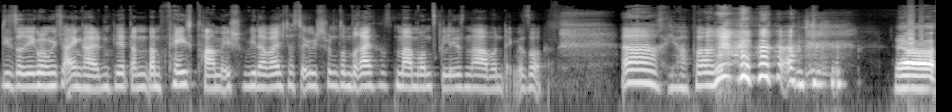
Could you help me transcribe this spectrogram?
diese Regelung nicht eingehalten wird, dann, dann facepalme ich schon wieder, weil ich das irgendwie schon zum 30. Mal bei uns gelesen habe und denke mir so, ach, Japan. Ja,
